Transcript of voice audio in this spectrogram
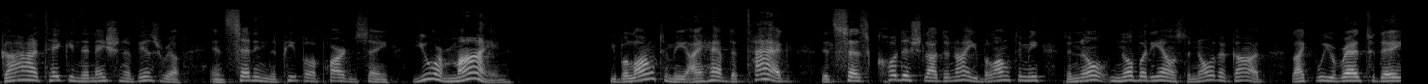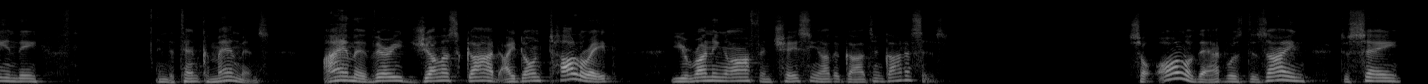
God taking the nation of Israel and setting the people apart and saying, You are mine you belong to me. I have the tag that says Kodesh Ladonai. You belong to me, to no, nobody else, to no other God. Like we read today in the, in the Ten Commandments. I am a very jealous God. I don't tolerate you running off and chasing other gods and goddesses. So all of that was designed to say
